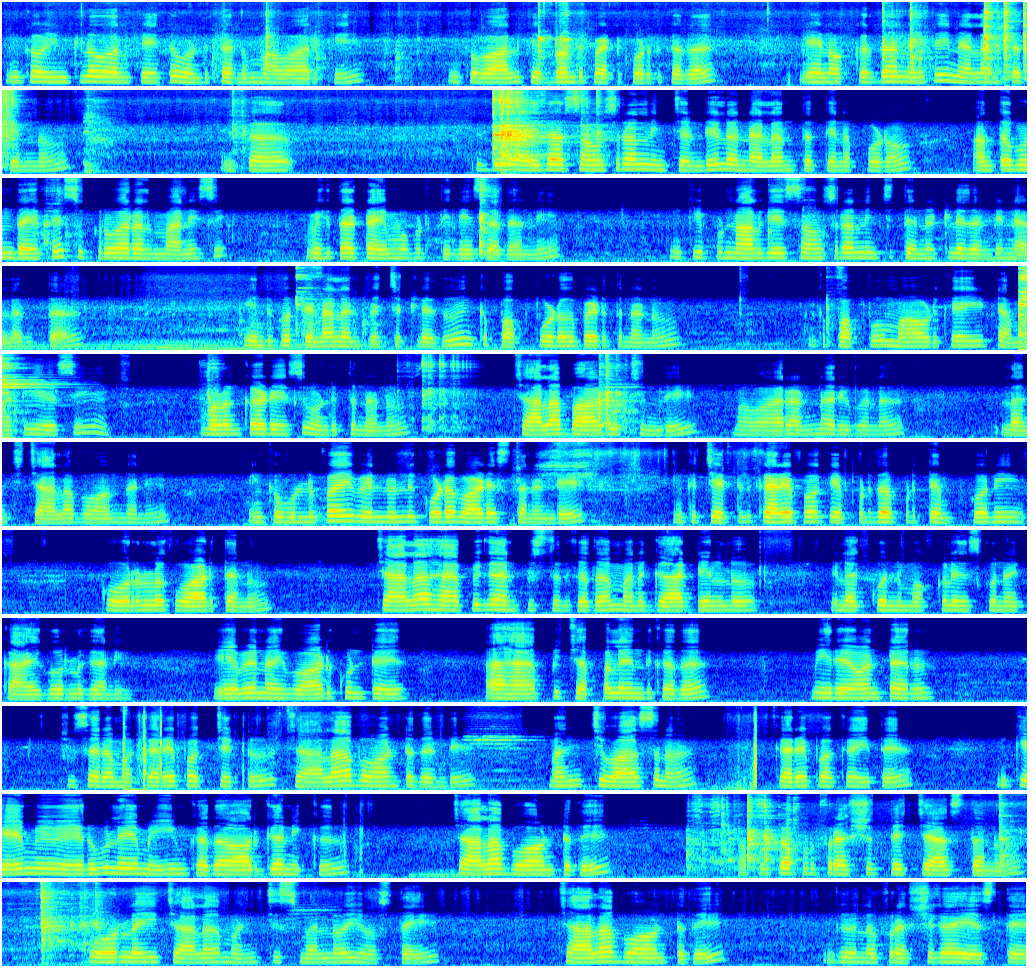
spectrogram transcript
ఇంకా ఇంట్లో వాళ్ళకైతే వండుతాను మా వారికి. ఇంకా వాళ్ళకి ఇబ్బంది పెట్టకూడదు కదా. నేను ఒక్కరిదాన్ని అయితే ఈ నెలంతా తిన్నాను ఇంకా ఇది ఐదారు సంవత్సరాల నుంచి అండి ఇలా నెలంతా తినకపోవడం. అంతకుముందు అయితే శుక్రవారాలు మానేసి మిగతా టైం అప్పుడు తినేసేదాన్ని. ఇంక ఇప్పుడు నాలుగైదు సంవత్సరాల నుంచి తినట్లేదండి నెలంతా. ఎందుకో తినాలనిపించట్లేదు. ఇంకా పప్పు ఉడకబెడుతున్నాను. ఇంకా పప్పు మామిడికాయ టమాటీ వేసి ములంకాడ వేసి వండుతున్నాను. చాలా బాగా వచ్చింది మా వారు అన్నారు ఇవాళ లంచ్ చాలా బాగుందని. ఇంకా ఉల్లిపాయ వెల్లుల్లి కూడా వాడేస్తానండి. ఇంకా చెట్టు కరివేపాకు ఎప్పటిదప్పుడు తెంపుకొని కూరల్లోకి వాడతాను. చాలా హ్యాపీగా అనిపిస్తుంది కదా మన గార్డెన్లో ఇలా కొన్ని మొక్కలు వేసుకునే కాయగూరలు కానీ ఏవైనా అవి వాడుకుంటే ఆ హ్యాపీ చెప్పలేంది కదా. మీరేమంటారు? చూసారా మా కరివేపాకు చెట్టు చాలా బాగుంటుందండి. మంచి వాసన కరివేపాకు అయితే. ఇంకేమి ఎరువులు ఏమి కదా ఆర్గానిక్. చాలా బాగుంటుంది. అప్పటికప్పుడు ఫ్రెష్ తెచ్చేస్తాను. కూరలు అవి చాలా మంచి స్మెల్ అవి వస్తాయి. చాలా బాగుంటుంది. ఇంకా ఇలా ఫ్రెష్గా వేస్తే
